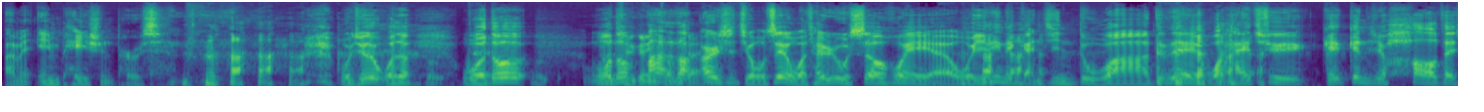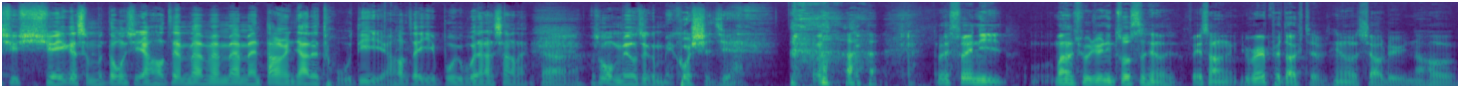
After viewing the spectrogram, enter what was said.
I'm an impatient person. 我觉得我都我都我都妈到二十九岁我才入社会哎，我一定得赶进度啊，对不对？我还去跟跟你去耗，再去学一个什么东西，然后再慢慢慢慢当人家的徒弟，然后再一步一步让他上来。我说我没有这个美国时间。对，所以你蛮有趣，我觉得你做事很有非常 very productive，很有效率。然后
